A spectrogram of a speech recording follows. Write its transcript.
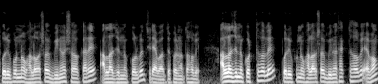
পরিপূর্ণ ভালোবাসা বিনয় সহকারে আল্লাহর জন্য করবেন, সেটা আবাদতে পরিণত হবে। আল্লাহর জন্য করতে হলে পরিপূর্ণ ভালোবাসা বিনয় থাকতে হবে এবং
